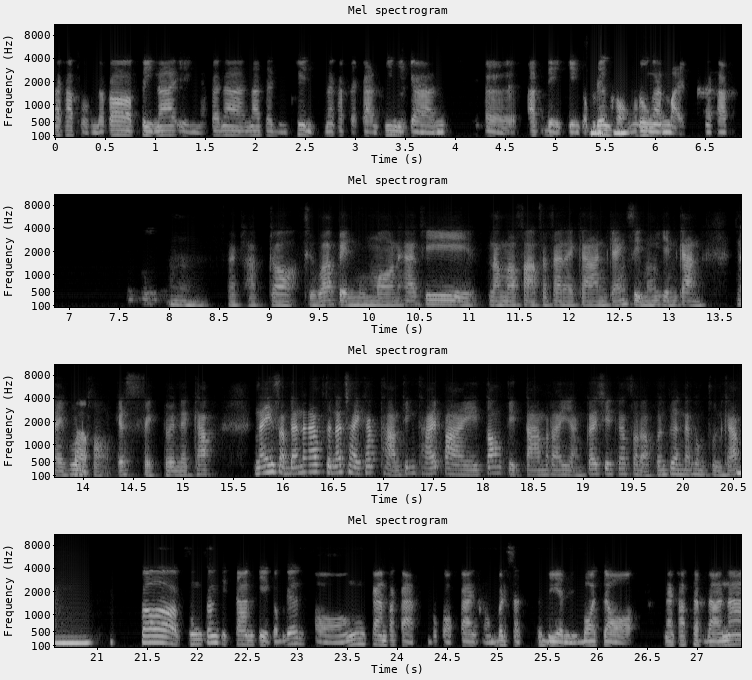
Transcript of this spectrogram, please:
นะครับ ผมแล้วก็ปีหน้าเองเนี่ยก็น่าน่าจะดีขึ้นนะครับจากการที่มีการเอ่ออัปเดตเกี่ยวกับเรื่องของโรงงานใหม่นะครับอืมนะครับ ก็ถือว่าเป็นมุมมองนะฮะที่นำมาฝากแฟนๆรายการแก๊งสี่โมงเย็นกันในหุ้นครับของ s อ e c ด้วยนะครับ ในสัปดาห์หน้าคุณธนชัยครับถามทิ้งท้ายไปต้องติดตามอะไรอย่างใกล้ชิดครับสำหรับเพื่อนๆนักลงทุนครับ ก็คงต้องติดตามเกี่ยวกับเรื่องของการประกาศผลประกอบการของบริษัททะเบียนหรือบจ นะครับสัปดาห์หน้า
